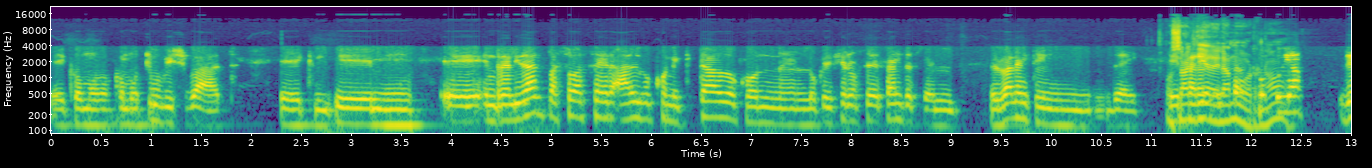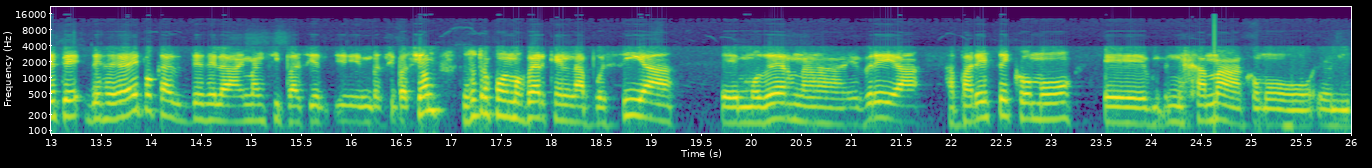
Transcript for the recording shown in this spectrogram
eh, como, como Tu Bishvat, eh, em, eh, en realidad pasó a ser algo conectado con lo que dijeron ustedes antes, el, el Valentine Day. O sea, el Día del Amor, ¿no? Desde, desde la época, desde la emancipación, emancipación, nosotros podemos ver que en la poesía eh, moderna hebrea aparece como eh, como, em,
